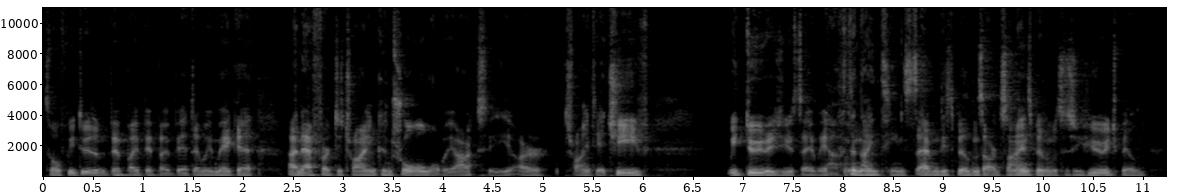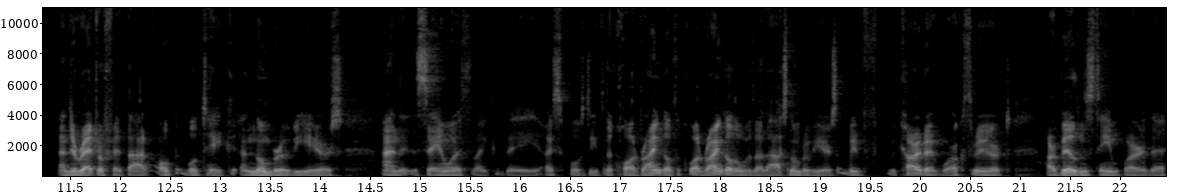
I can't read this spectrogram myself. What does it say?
so if we do them bit by bit by bit and we make a, an effort to try and control what we actually are trying to achieve, we do, as you say, we have the 1970s buildings art science building, which is a huge building, and to retrofit that up will take a number of years. And the same with like the, I suppose even the quadrangle. The quadrangle over the last number of years, we've we carried out work through our, our buildings team where the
